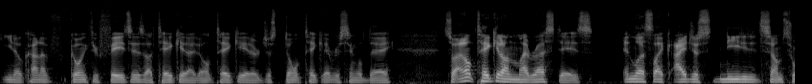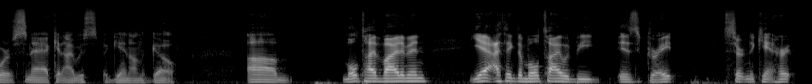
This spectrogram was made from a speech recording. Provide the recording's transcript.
you know, kind of going through phases. I take it, I don't take it, or just don't take it every single day. So I don't take it on my rest days unless like I just needed some sort of snack and I was again on the go. Um, multivitamin, yeah, I think the multi would be is great. Certainly can't hurt.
